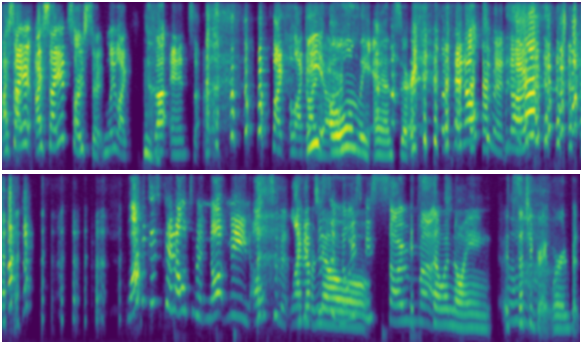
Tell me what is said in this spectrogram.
I say it. I say it so certainly, like the answer. like like I The only answer. the penultimate. No. Why does penultimate not mean ultimate? Like it just know. annoys me so it's much. so annoying. It's such a great word, but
